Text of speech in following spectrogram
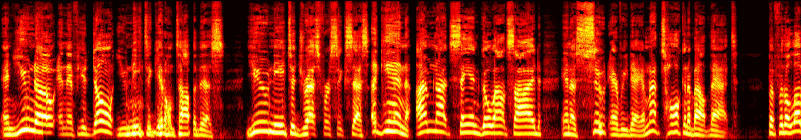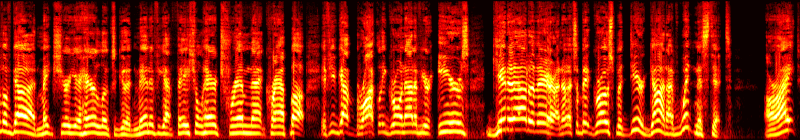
And you know, and if you don't, you need to get on top of this. You need to dress for success. Again, I'm not saying go outside in a suit every day. I'm not talking about that. But for the love of God, make sure your hair looks good. Men, if you got facial hair, trim that crap up. If you've got broccoli growing out of your ears, get it out of there. I know that's a bit gross, but dear God, I've witnessed it. All right.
